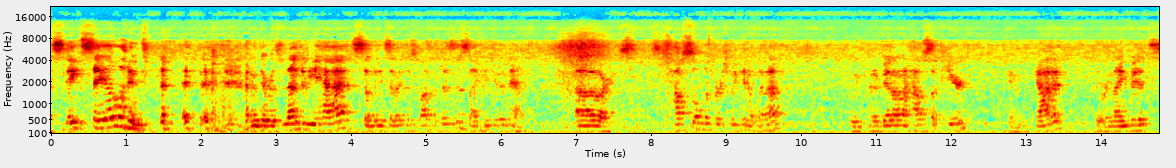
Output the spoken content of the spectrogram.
estate sale and there was none to be had, somebody said, I just bought the business, I can do it now. Uh, our house sold the first weekend it went up. We put a bid on a house up here and got it. There were nine bids.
